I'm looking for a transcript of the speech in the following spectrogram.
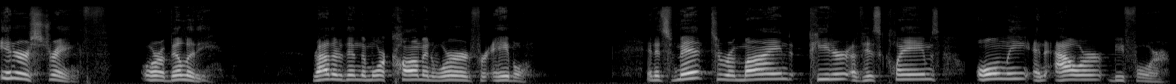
inner strength or ability rather than the more common word for able. And it's meant to remind Peter of his claims only an hour before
